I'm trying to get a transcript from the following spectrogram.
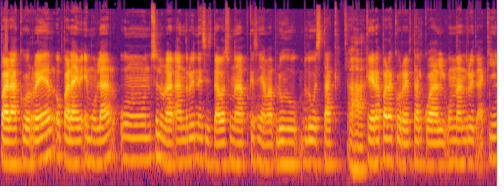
Para correr o para e- emular un celular Android necesitabas una app que se llama Blue, BlueStack, Ajá. que era para correr tal cual un Android aquí.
